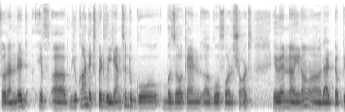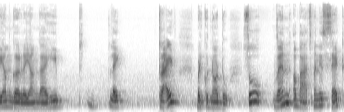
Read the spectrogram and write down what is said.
So run rate if you can't expect Williamson to go berserk and go for shots even you know that Priyam Garg the young he like, tried but could not do. So when a batsman is set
